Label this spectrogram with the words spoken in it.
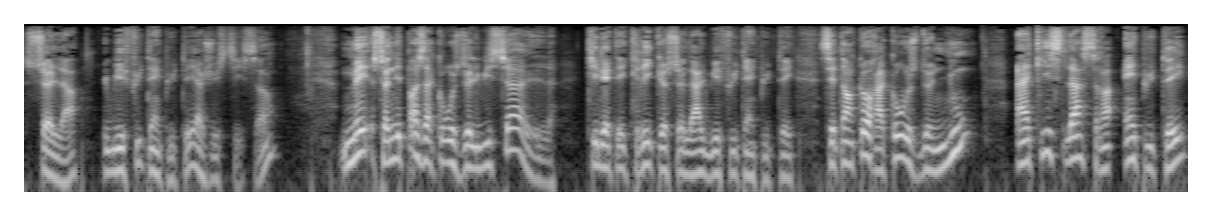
cela lui fut imputé à justice. Hein? Mais ce n'est pas à cause de lui seul qu'il est écrit que cela lui fut imputé. C'est encore à cause de nous à qui cela sera imputé,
